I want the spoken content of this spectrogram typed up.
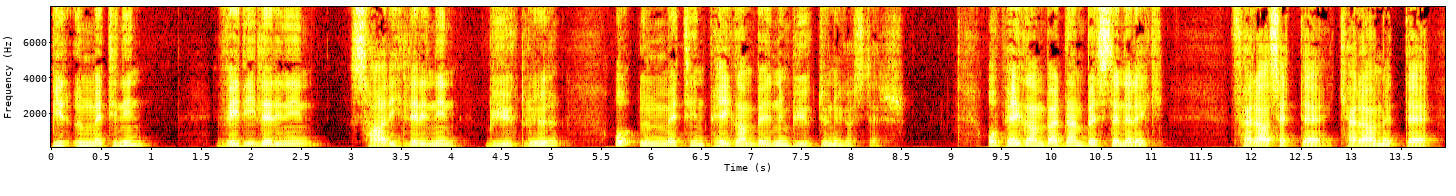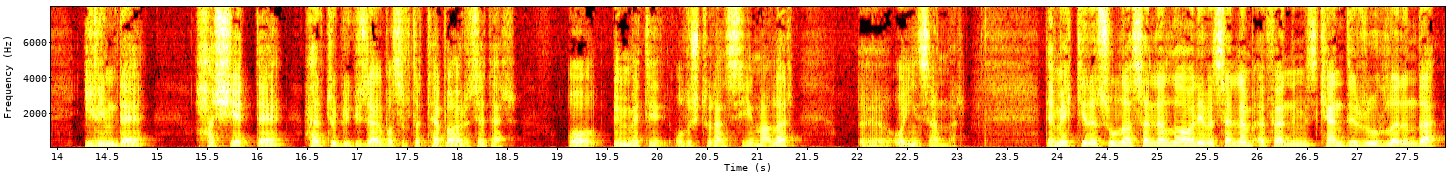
bir ümmetinin velilerinin, salihlerinin büyüklüğü o ümmetin peygamberinin büyüklüğünü gösterir. O peygamberden beslenerek ferasette, keramette, ilimde, haşyette, her türlü güzel vasıfta tebarüz eder. O ümmeti oluşturan simalar, e, o insanlar. Demek ki Resulullah sallallahu aleyhi ve sellem Efendimiz kendi ruhlarında,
